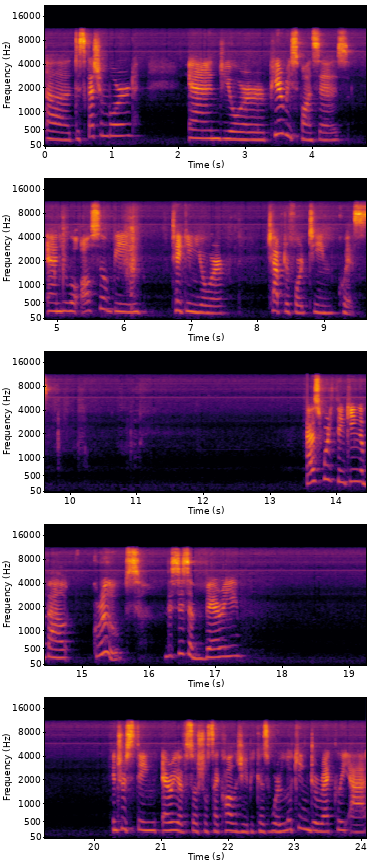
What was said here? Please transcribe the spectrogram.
uh, discussion board and your peer responses, and you will also be taking your Chapter 14 quiz. As we're thinking about groups, this is a very interesting area of social psychology because we're looking directly at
